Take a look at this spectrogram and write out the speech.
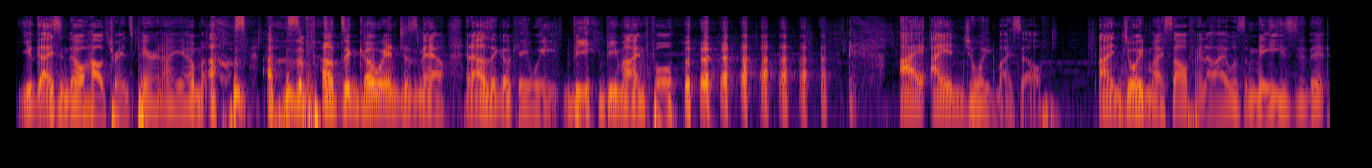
You guys know how transparent I am. I was I was about to go in just now and I was like, "Okay, wait. Be be mindful." I I enjoyed myself. I enjoyed myself and I was amazed that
